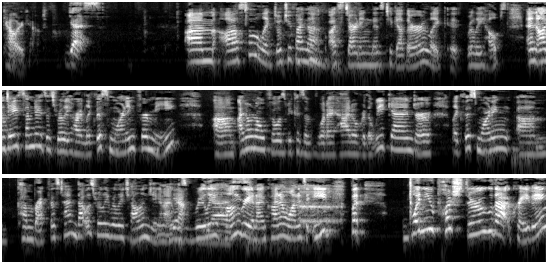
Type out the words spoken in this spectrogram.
calorie count. yes, Um, also, like, don't you find that us starting this together, like, it really helps? And on days, some days it's really hard. Like this morning for me, um, I don't know if it was because of what I had over the weekend or like this morning, um, come breakfast time, that was really, really challenging. And I was really Yes. hungry and I kind of wanted to eat. But when you push through that craving,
